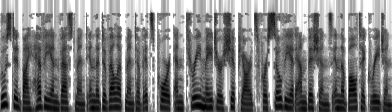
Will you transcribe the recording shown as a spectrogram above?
boosted by heavy investment in the development of its port and three major shipyards for Soviet ambitions in the Baltic region.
